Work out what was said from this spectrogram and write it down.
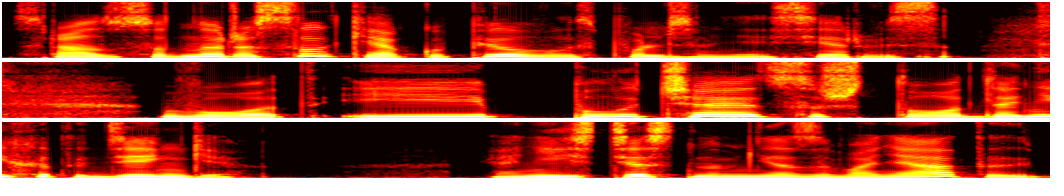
Сразу с одной рассылки я купила использование сервиса. Вот. И получается, что для них это деньги. И они, естественно, мне звонят и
